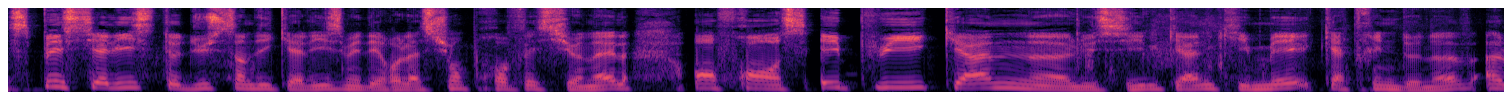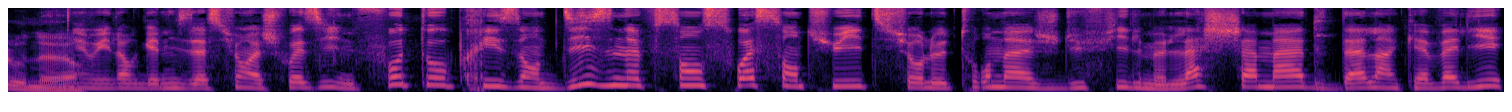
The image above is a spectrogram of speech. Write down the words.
spécialiste du syndicalisme et des relations professionnelles en France. Et puis Cannes, Lucille, Cannes qui met Catherine Deneuve à l'honneur. Oui, l'organisation a choisi une photo prise en 1968 sur le tournage du film La Chamade d'Alain Cavalier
